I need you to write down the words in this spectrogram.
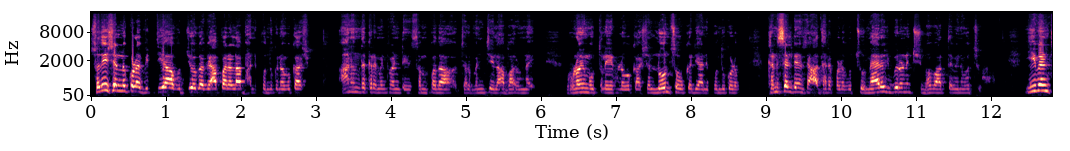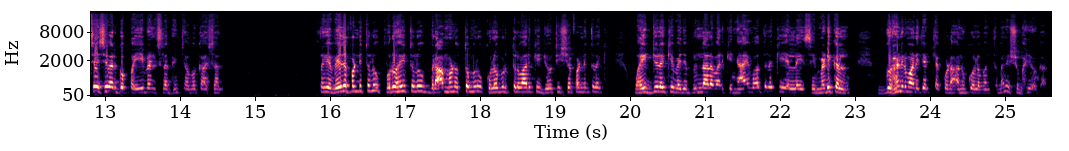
స్వదేశంలో కూడా విద్య ఉద్యోగ వ్యాపార లాభాన్ని పొందుకునే అవకాశం. ఆనందకరమైనటువంటి సంపద చాలా మంచి లాభాలు ఉన్నాయి రుణ విముక్తులైన అవకాశం లోన్ సౌకర్యాన్ని పొందుకోవడం కన్సల్టెన్సీ ఆధారపడవచ్చు మ్యారేజ్ బ్యూరో నుంచి శుభవార్త వినవచ్చు. ఈవెంట్స్ చేసేవారికి గొప్ప ఈవెంట్స్ లభించే అవకాశాలు. అలాగే వేద పండితులు పురోహితులు బ్రాహ్మణోత్తములు కులవృత్తుల వారికి జ్యోతిష్య పండితులకి వైద్యులకి వైద్య బృందాల వారికి న్యాయవాదులకి ఎల్ఐసి మెడికల్ గృహ నిర్మాణ జట్లకు కూడా అనుకూలవంతమైన శుభయోగాలు.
